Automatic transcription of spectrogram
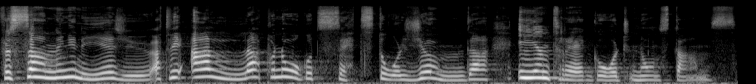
För sanningen är ju att vi alla på något sätt står gömda i en trädgård någonstans.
